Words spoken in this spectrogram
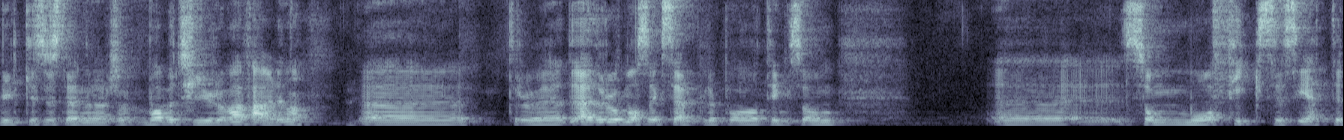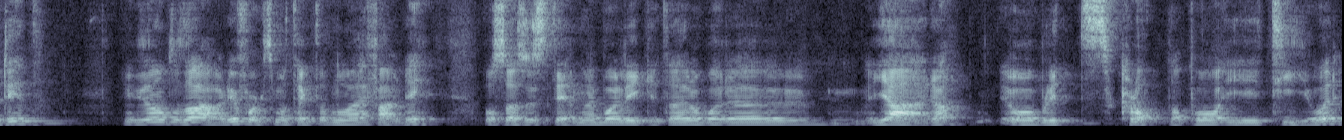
Hvilke systemer er det som Hva betyr det å være ferdig, da? Uh, tror jeg, jeg dro masse eksempler på ting som uh, som må fikses i ettertid. Ikke sant? Og da er det jo folk som har tenkt at nå er jeg ferdig. Og så er systemet bare ligget der og bare gjerda og blitt klatta på i tiår.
